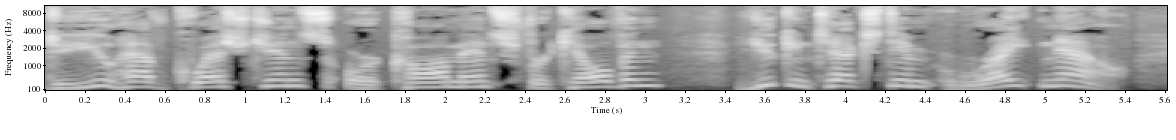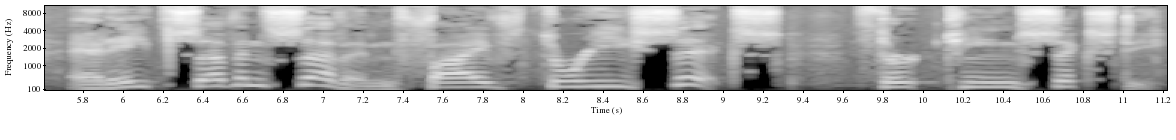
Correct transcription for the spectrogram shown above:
Do you have questions or comments for Kelvin? You can text him right now at 877 536 1360.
